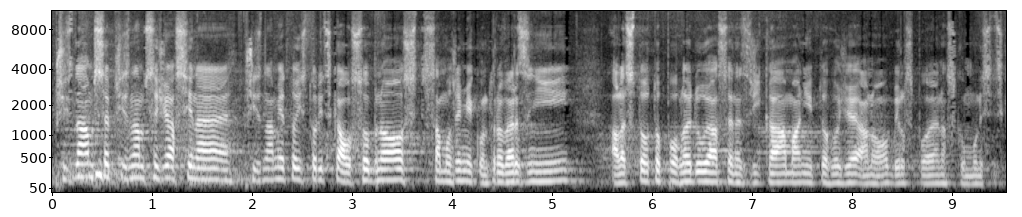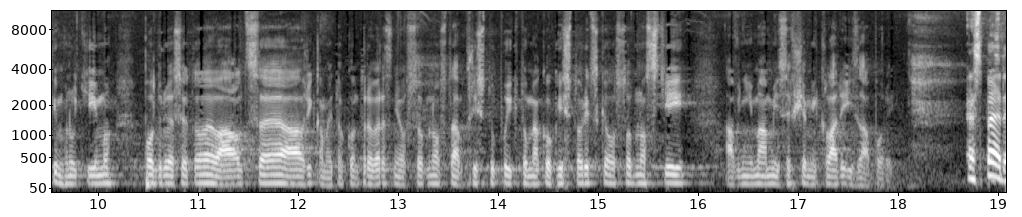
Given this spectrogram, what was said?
Přiznám se, přiznám se, že asi ne. Přiznám, je to historická osobnost, samozřejmě kontroverzní, ale z tohoto pohledu já se nezříkám ani toho, že ano, byl spojen s komunistickým hnutím po druhé světové válce a říkám, je to kontroverzní osobnost a přistupuji k tomu jako k historické osobnosti a vnímám ji se všemi klady i zápory. SPD,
